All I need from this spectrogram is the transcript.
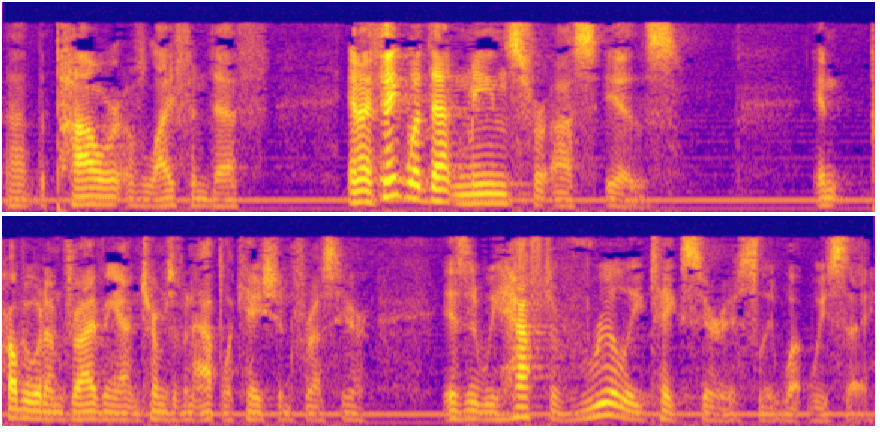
uh, the power of life and death. And I think what that means for us is, and probably what I'm driving at in terms of an application for us here, is that we have to really take seriously what we say.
